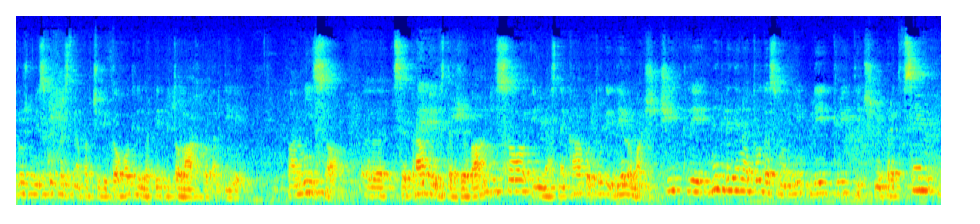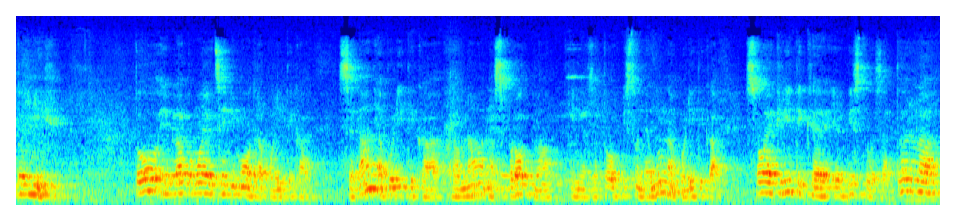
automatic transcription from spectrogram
družbeni skupnosti, ampak če bi to hoteli narediti, bi to lahko naredili. Pa niso. E, se pravi, vzdrževali so in nas nekako tudi deloma ščitli, ne glede na to, da smo mi bili kritični predvsem do njih. To je bila po moje oceni modra politika. Sedanja politika ravna nasprotno in je zato v bistvu neumna politika. Svoje kritike je v bistvu zatrla,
